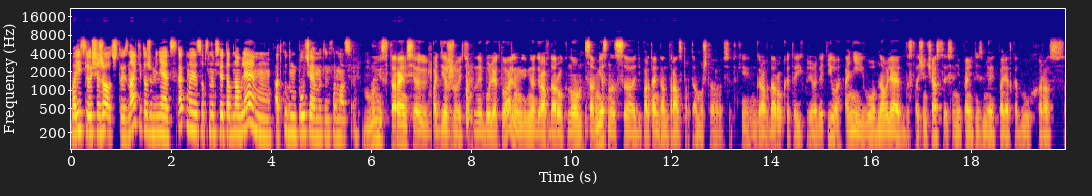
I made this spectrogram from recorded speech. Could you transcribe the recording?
Водители очень жалуются, что и знаки тоже меняются. Как мы, собственно, все это обновляем? Откуда мы получаем эту информацию? Мы стараемся поддерживать наиболее актуальным именно граф дорог, но совместно с э, департаментом транспорта, потому что все-таки граф дорог это их прерогатива. Они его обновляют достаточно часто, если мне память не изменяет, порядка двух раз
